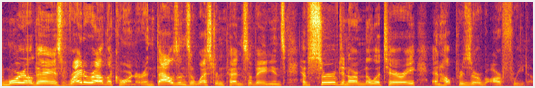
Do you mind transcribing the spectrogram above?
Memorial Day is right around the corner, and thousands of Western Pennsylvanians have served in our military and helped preserve our freedom.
